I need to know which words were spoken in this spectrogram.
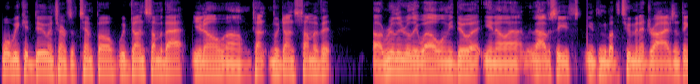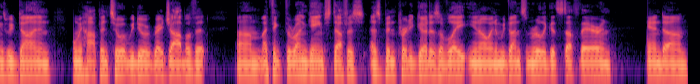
what we could do in terms of tempo. We've done some of that, you know, we've, done, we've done some of it uh, really, really well when we do it. You know, uh, obviously you think about the two minute drives and things we've done, and when we hop into it, we do a great job of it. Um, I think the run game stuff has has been pretty good as of late, you know, and we've done some really good stuff there. And and um,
